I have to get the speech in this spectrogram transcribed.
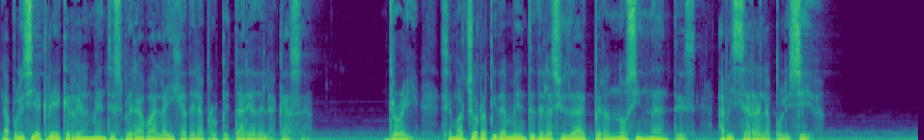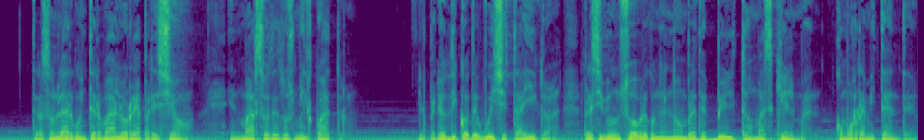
La policía cree que realmente esperaba a la hija de la propietaria de la casa. Dre se marchó rápidamente de la ciudad, pero no sin antes avisar a la policía. Tras un largo intervalo reapareció en marzo de 2004 el periódico de Wichita Eagle recibió un sobre con el nombre de Bill Thomas Killman como remitente.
